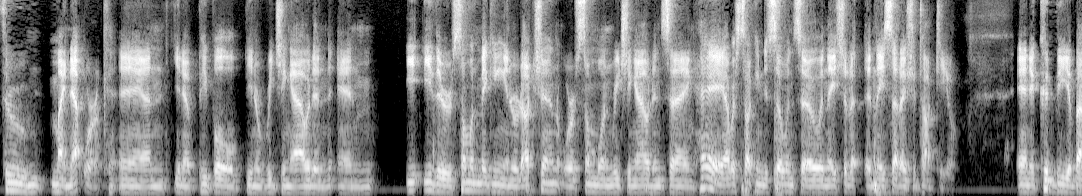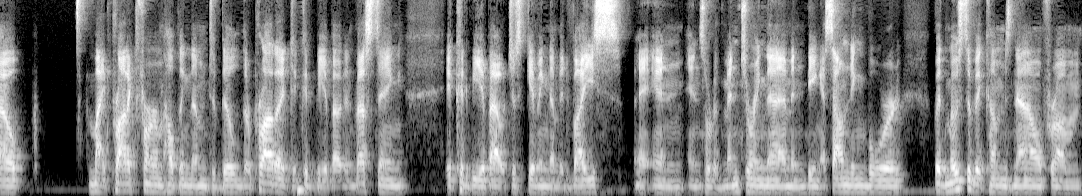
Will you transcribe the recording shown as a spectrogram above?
through my network, and you know, people you know reaching out and and either someone making an introduction or someone reaching out and saying, "Hey, I was talking to so and so, and they should and they said I should talk to you." And it could be about my product firm helping them to build their product. It could be about investing. It could be about just giving them advice and and sort of mentoring them and being a sounding board. But most of it comes now from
